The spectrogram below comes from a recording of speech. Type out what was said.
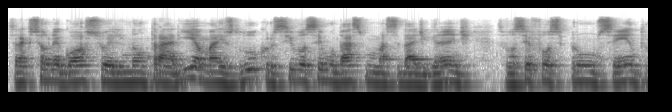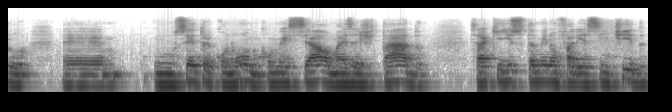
será que seu negócio ele não traria mais lucro se você mudasse para uma cidade grande? Se você fosse para um centro, é, um centro econômico, comercial mais agitado, será que isso também não faria sentido?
